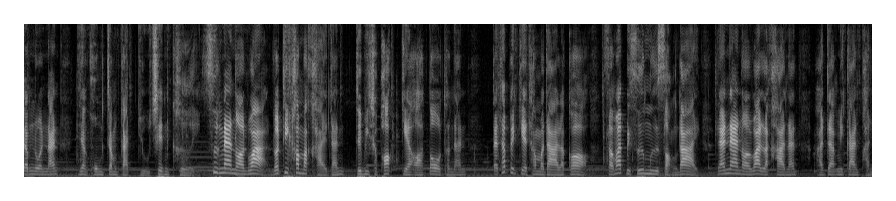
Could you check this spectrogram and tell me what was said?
จำนวนนั้นยังคงจำกัดอยู่เช่นเคย ซึ่งแน่นอนว่ารถที่เข้ามาขายนั้นจะมีเฉพาะเกียร์ออโต้เท่านั้น แต่ถ้าเป็นเกียร์ธรรมดาแล้วก็สามารถไปซื้อมือ 2 ได้ และแน่นอนว่าราคานั้นอาจจะมีการผัน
